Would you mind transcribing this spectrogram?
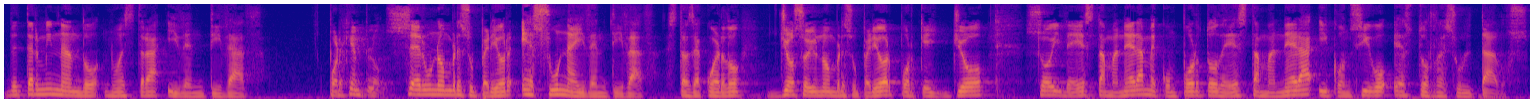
determinando nuestra identidad. Por ejemplo, ser un hombre superior es una identidad. ¿Estás de acuerdo? Yo soy un hombre superior porque yo soy de esta manera, me comporto de esta manera y consigo estos resultados.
